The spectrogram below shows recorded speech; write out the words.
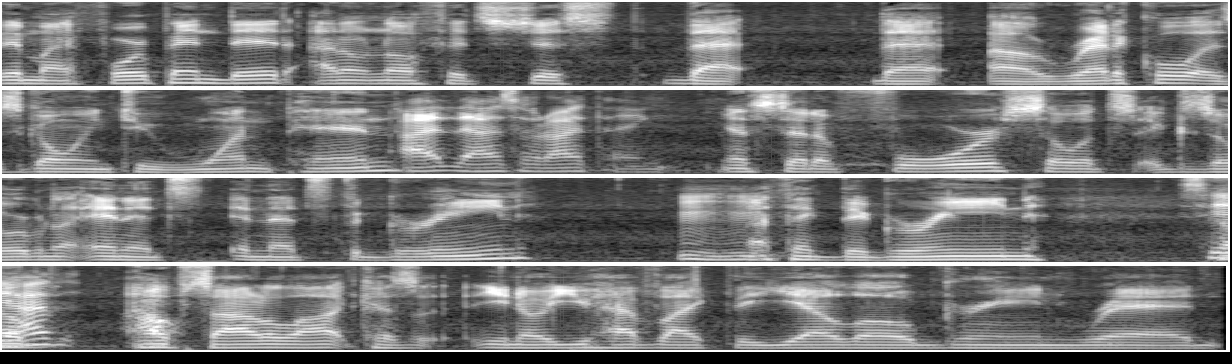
than my four pin did. I don't know if it's just that that uh, reticle is going to one pin I, that's what I think. instead of four, so it's exorbitant, and it's and that's the green. Mhm. I think the green See, help- I, helps out a lot because you know you have like the yellow, green, red,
